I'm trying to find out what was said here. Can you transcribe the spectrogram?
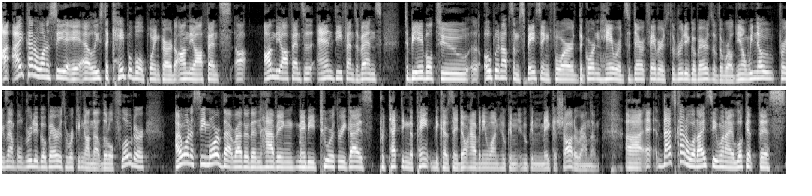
I, I kind of want to see a, at least a capable point guard on the offense. Uh, on the offensive and defensive ends to be able to uh, open up some spacing for the Gordon Haywards, the Derrick Favors, the Rudy Goberts of the world. You know, we know, for example, Rudy Gobert is working on that little floater. I want to see more of that rather than having maybe two or three guys protecting the paint because they don't have anyone who can who can make a shot around them. Uh, that's kind of what I see when I look at this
